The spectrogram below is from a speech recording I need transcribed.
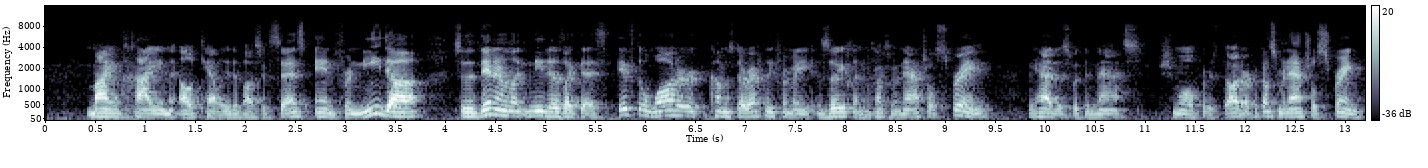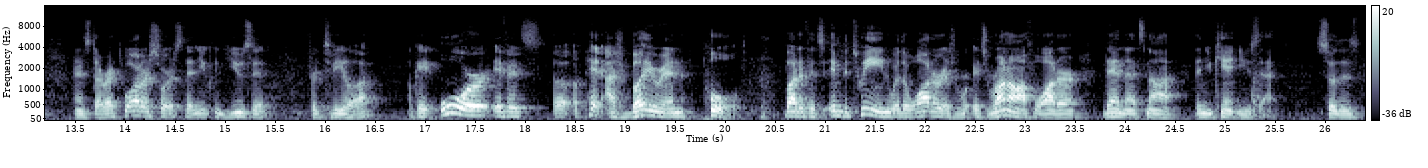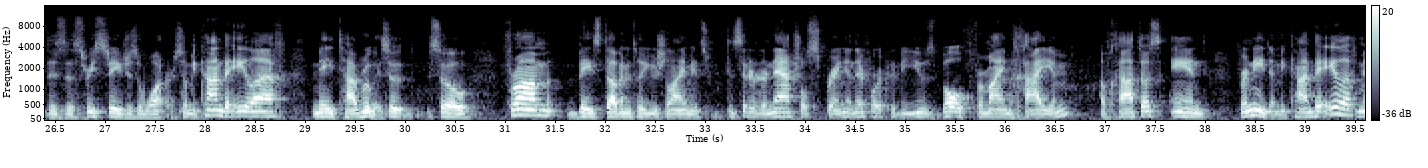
Mayim Chayim El Kelly, the Pasuk says, and for Nida, so the din of nida is like this: if the water comes directly from a zeichlin, if it comes from a natural spring, we had this with the Matz Shmuel for his daughter. If it comes from a natural spring and it's direct water source, then you could use it for tvila. Okay, or if it's a, a pit ashbayrin pooled, but if it's in between where the water is it's runoff water, then that's not. Then you can't use that. So there's there's the three stages of water. So mikan ve'elach me taruve. So so from Beis David until Yerushalayim, it's considered a natural spring, and therefore it could be used both for Mayim Chayim of Chatos and for Nida. Mikan be'elach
